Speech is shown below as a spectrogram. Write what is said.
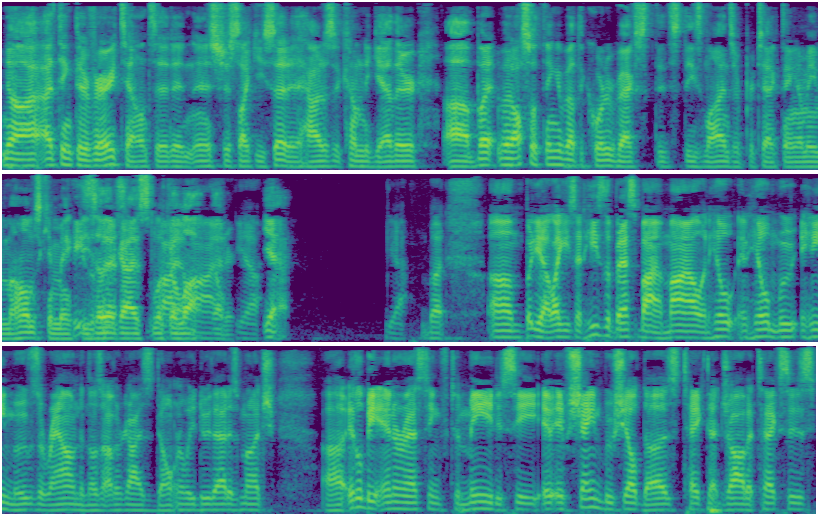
No, I, think they're very talented, and, it's just like you said. It how does it come together? Uh, but but also think about the quarterbacks that these lines are protecting. I mean, Mahomes can make He's these the other guys look a a lot mile, better. yeah. yeah, Yeah, but um, but yeah, like you said, he's the best by a mile, and he'll and he'll move and he moves around, and those other guys don't really do that as much. Uh, it'll be interesting to me to see if, if Shane Buechele does take that job at Texas.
